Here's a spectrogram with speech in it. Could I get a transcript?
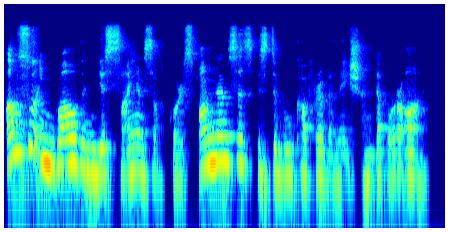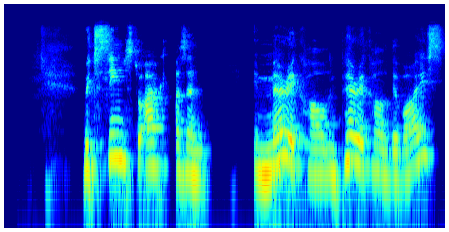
Also involved in this science of correspondences is the Book of Revelation, the Quran, which seems to act as an empirical, empirical device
